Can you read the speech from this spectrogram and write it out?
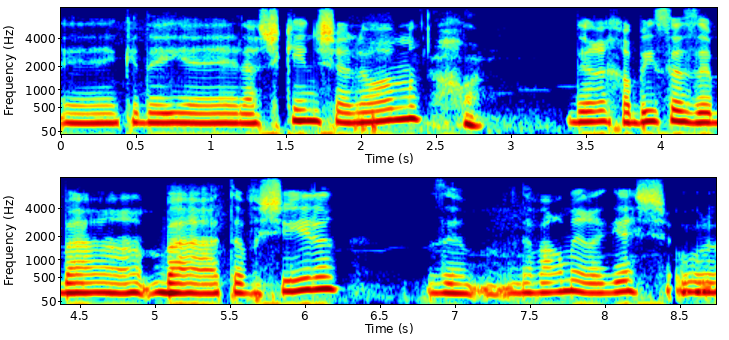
אה, כדי אה, להשכין שלום נכון. דרך הביס הזה ב- בתבשיל, זה דבר מרגש. הוא, לא-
